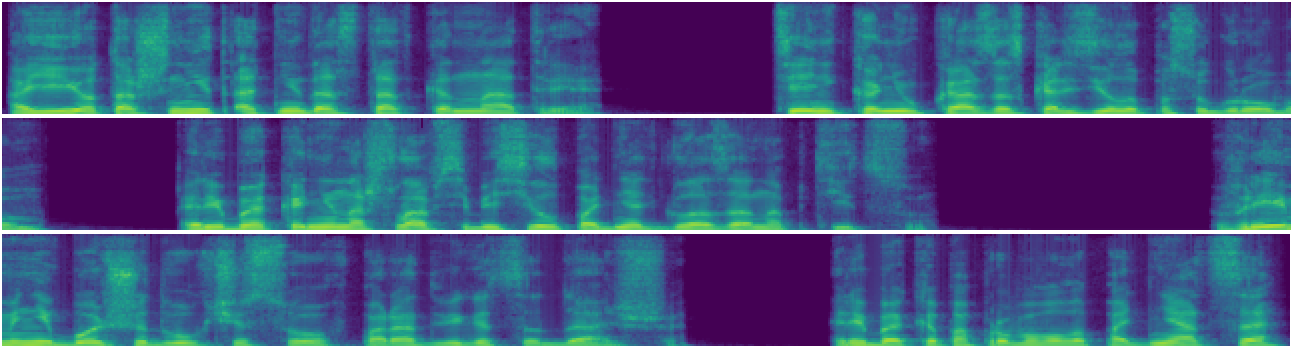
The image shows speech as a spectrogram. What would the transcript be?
а ее тошнит от недостатка натрия. Тень конюка заскользила по сугробам. Ребекка не нашла в себе сил поднять глаза на птицу. Времени больше двух часов, пора двигаться дальше. Ребекка попробовала подняться,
